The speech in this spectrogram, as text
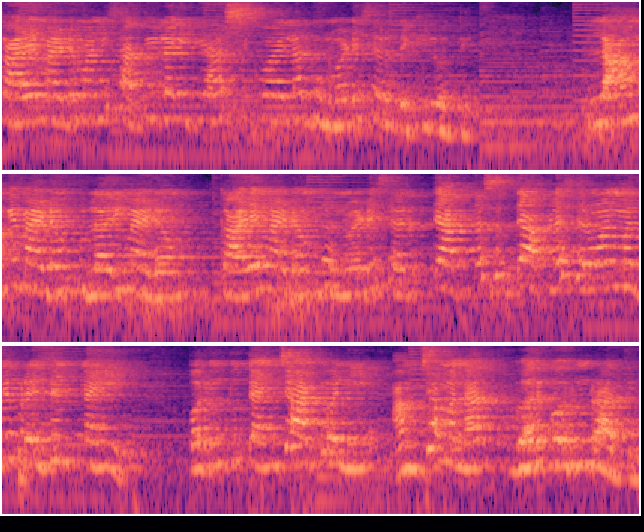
काळे मॅडम आणि सातवीला इतिहास शिकवायला धनवडे सर देखील होते. Lange madam Phulari madam Kale madam Dhanawade sir ते आत्ता सध्या आपल्या सर्वांमध्ये प्रेझेंट नाही. परंतु त्यांच्या आठवणी आमच्या मनात घर करून राहतील.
